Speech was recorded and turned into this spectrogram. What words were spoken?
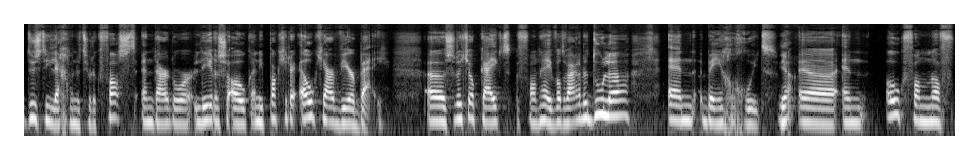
dus die leggen we natuurlijk vast en daardoor leren ze ook. En die pak je er elk jaar weer bij. Uh, zodat je ook kijkt van, hé, hey, wat waren de doelen? En ben je gegroeid? Ja. Uh, en ook vanaf,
